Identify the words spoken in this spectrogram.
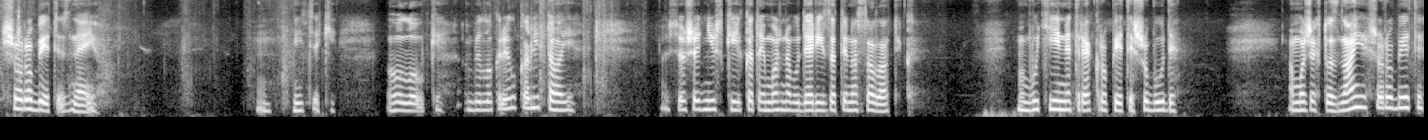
Що робити з нею? Дивіться, які головки. Білокрилка літає. Ось ще днів скільки, та й можна буде різати на салатик. Мабуть, її не треба кропити, що буде. А може хто знає, що робити,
